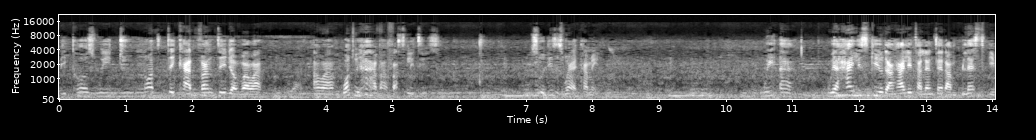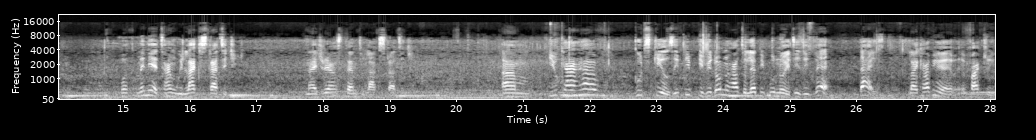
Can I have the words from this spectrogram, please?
because we do not take advantage of our our what we have, our facilities. So this is where I come in. We are we are highly skilled and highly talented and blessed people. But many a time we lack strategy. Nigerians tend to lack strategy. Um, you can have good skills if if you don't know how to let people know it is it there dies. Like having a, a factory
